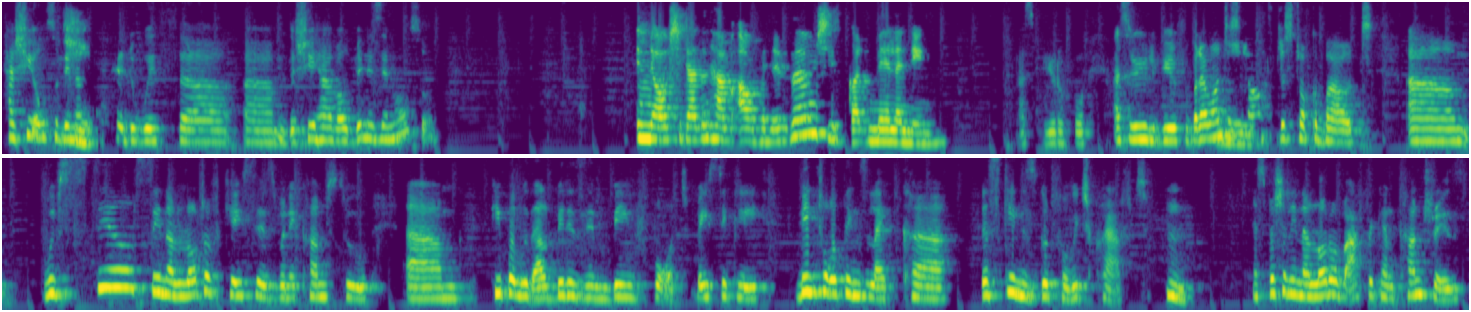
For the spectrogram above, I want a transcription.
has she also been affected with? Uh, um, does she have albinism also? No, she doesn't have albinism. She's got melanin. That's beautiful. That's really beautiful. But I want to start, just talk about. Um, we've still seen a lot of cases when it comes to um, people with albinism being fought. Basically, being told things like uh, the skin is good for witchcraft, hmm. especially in a lot of African countries.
